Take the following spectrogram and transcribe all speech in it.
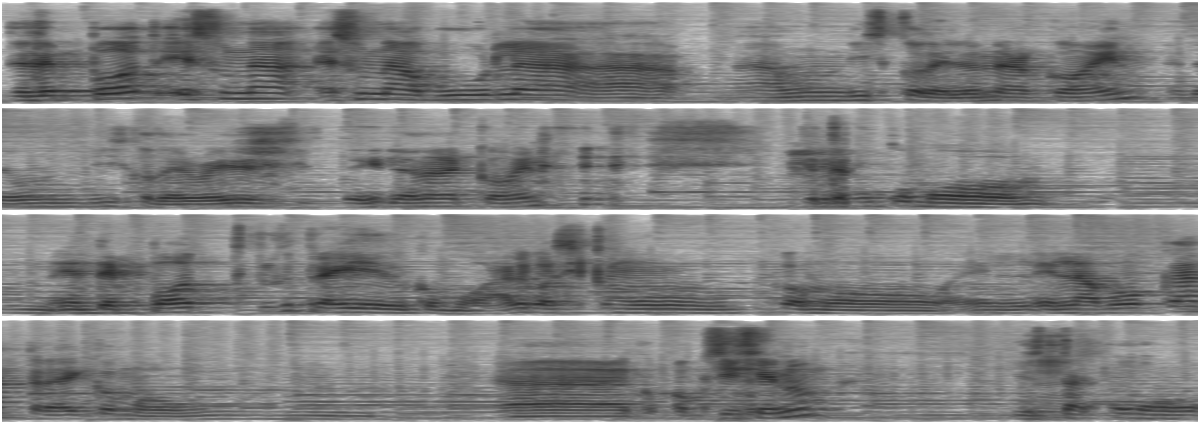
The, The Pod es una, es una burla a, a un disco de Leonard Cohen, de un disco de Radio de Leonard Cohen, que trae como. En The Pod, creo que trae como algo así como. como en, en la boca, trae como un. ah, oxígeno. Y está como,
